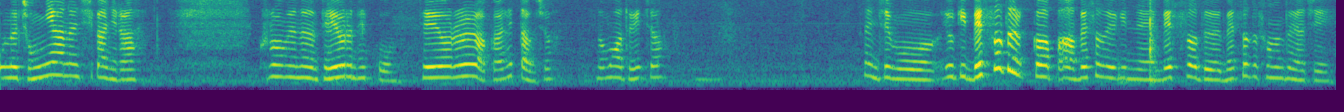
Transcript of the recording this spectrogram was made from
오늘 정리하는 시간이라 그러면은 배열은 했고 배열을 아까 했다 그죠? 넘어가 되겠죠? 이제 뭐 여기 메서드가 아 메서드 여기 있네. 메서드 메서드 선언도 해야지.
